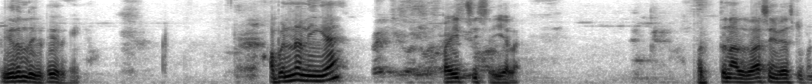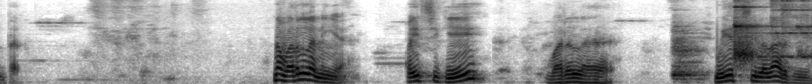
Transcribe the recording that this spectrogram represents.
இருந்துகிட்டே இருக்கீங்க. அப்ப என்ன நீங்க? பயிற்சி செய்யல. பத்து நாள் கிளாஸையும் வேஸ்ட் பண்ணிட்டார். இன்னும் வரல நீங்க. பயிற்சிக்கு வரல. முயற்சியில தான் இருக்கீங்க.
